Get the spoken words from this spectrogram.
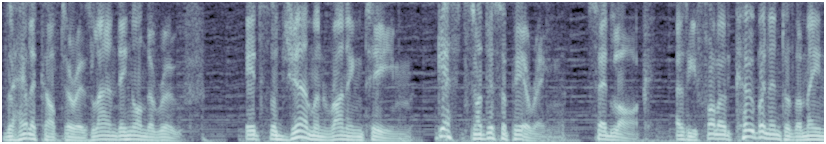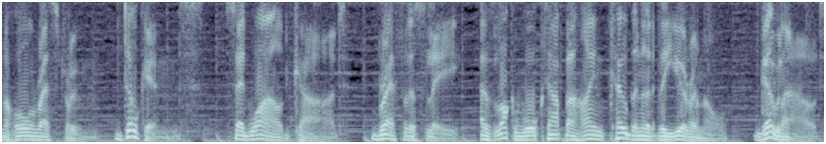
The helicopter is landing on the roof. It's the German running team. Guests are disappearing, said Locke, as he followed Coburn into the main hall restroom. Dawkins, said Wildcard, breathlessly, as Locke walked up behind Coburn at the urinal. Go loud.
